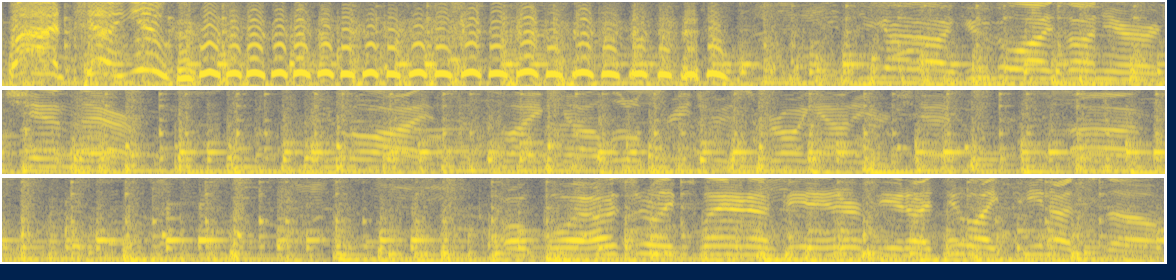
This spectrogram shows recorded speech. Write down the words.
but I tell you. You got uh, Google eyes on your chin there. Google eyes. It's like uh, little creatures growing out of your chin. Uh, oh boy, I wasn't really planning on being interviewed. I do like peanuts though.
